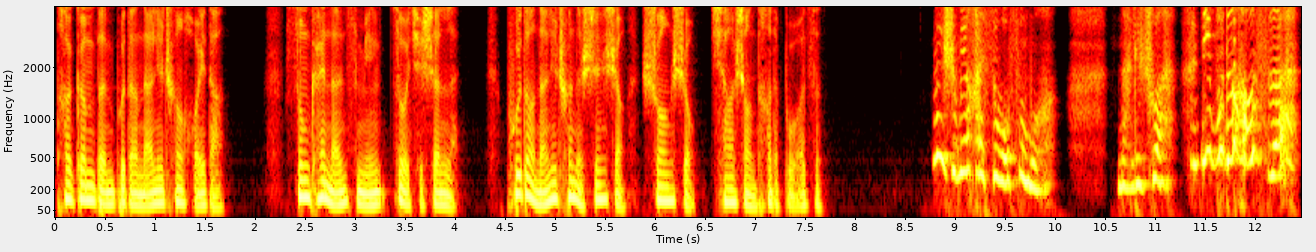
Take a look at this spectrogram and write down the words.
他根本不等南立川回答，松开南思明，坐起身来，扑到南立川的身上，双手掐上他的脖子。为什么要害死我父母？南立川，你不得好死！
